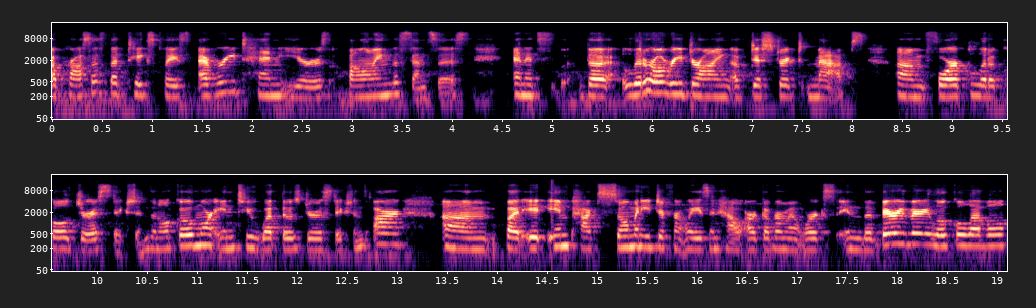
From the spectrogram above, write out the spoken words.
a process that takes place every 10 years following the census. And it's the literal redrawing of district maps um, for political jurisdictions. And I'll go more into what those jurisdictions are, um, but it impacts so many different ways in how our government works in the very, very local level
